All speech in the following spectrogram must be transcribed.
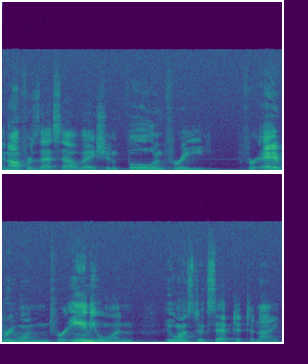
and offers that salvation full and free for everyone, for anyone who wants to accept it tonight.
